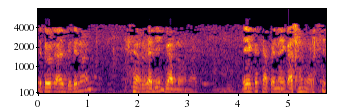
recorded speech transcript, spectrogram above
එතකොට අය බෙදෙනවනේ. අර වැඩියෙන් ගන්නවා ඒක කැපෙන එක අසංවරයි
